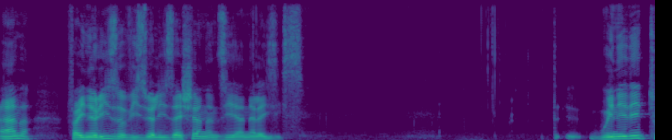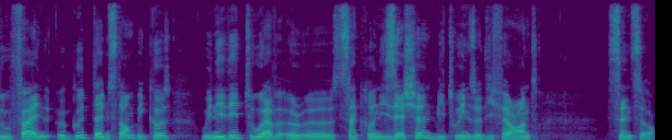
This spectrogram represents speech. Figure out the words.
and finally the visualization and the analysis. We needed to find a good timestamp because we needed to have a, a synchronization between the different sensors.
